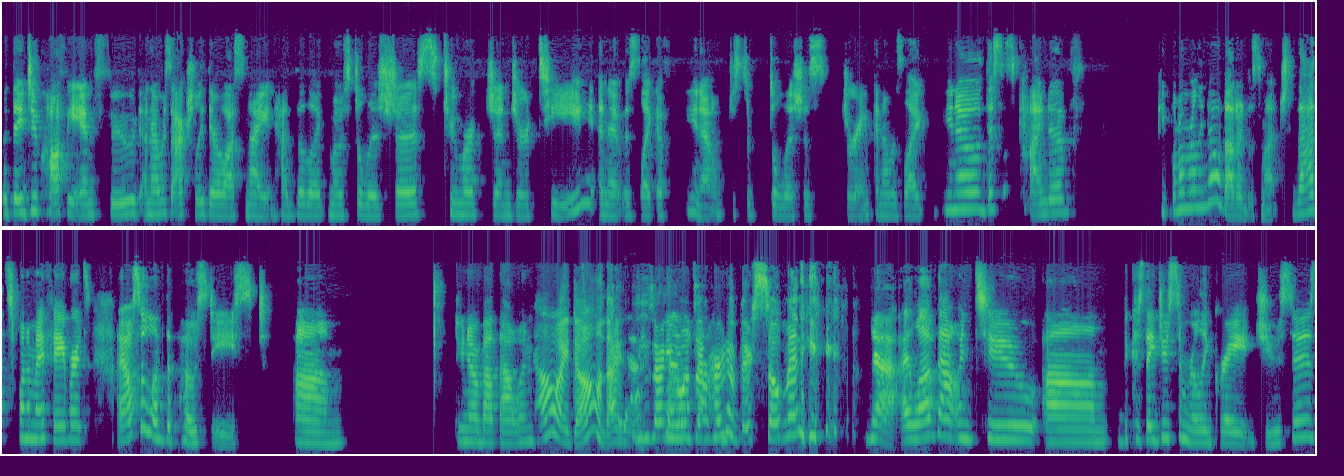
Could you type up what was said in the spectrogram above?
but they do coffee and food. And I was actually there last night and had the like most delicious turmeric ginger tea. And it was like a, you know, just a delicious drink. And I was like, you know, this is kind of people don't really know about it as much. That's one of my favorites. I also love the Post East. Um, do you know about that one? No, I don't. I, yeah. These aren't even ones I've heard of. There's so many. yeah, I love that one too um, because they do some really great juices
